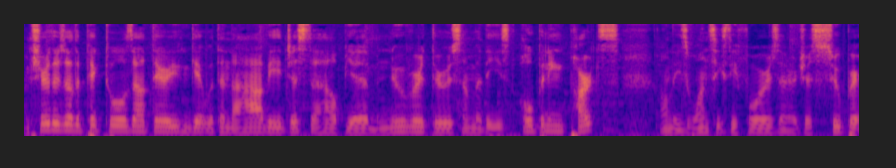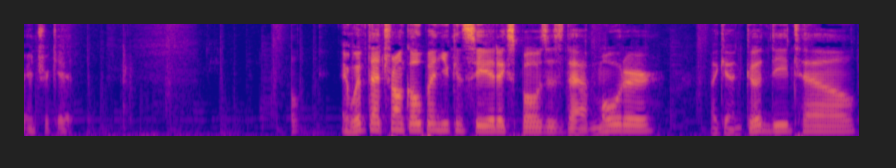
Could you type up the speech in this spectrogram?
I'm sure there's other pick tools out there you can get within the hobby just to help you maneuver through some of these opening parts on these 164s that are just super intricate. And with that trunk open, you can see it exposes that motor. Again, good detail.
